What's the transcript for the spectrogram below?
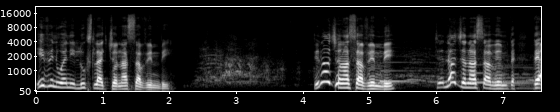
even when he looks like Jonas Savimbi." Do you know Jonas Savimbi? Do you know Jonas Savimbi? The, the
